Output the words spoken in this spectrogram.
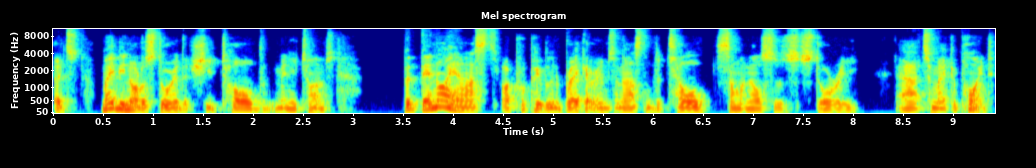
It's maybe not a story that she told many times, but then I asked, I put people into breakout rooms and asked them to tell someone else's story uh, to make a point.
